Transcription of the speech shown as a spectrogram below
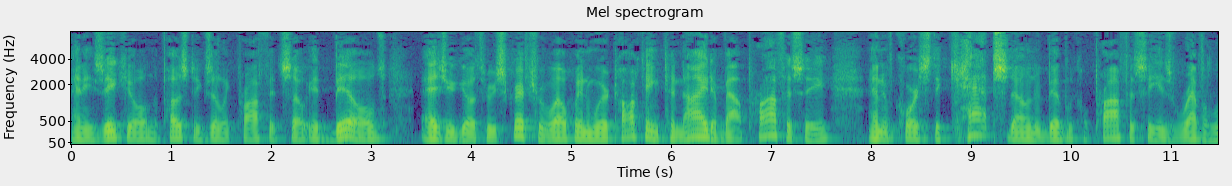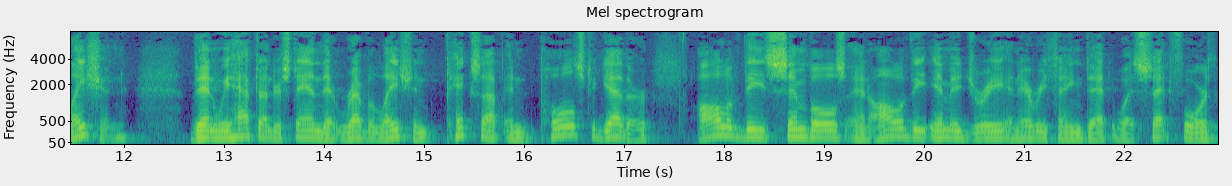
and Ezekiel and the post exilic prophets. So it builds as you go through Scripture. Well, when we're talking tonight about prophecy, and of course the capstone of biblical prophecy is revelation, then we have to understand that revelation picks up and pulls together all of these symbols and all of the imagery and everything that was set forth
